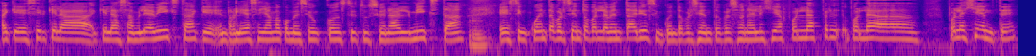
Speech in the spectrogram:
hay que decir que la, que la Asamblea Mixta, que en realidad se llama Convención Constitucional Mixta, mm. es 50% parlamentario, 50% personas elegidas por la, por, la, por la gente,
